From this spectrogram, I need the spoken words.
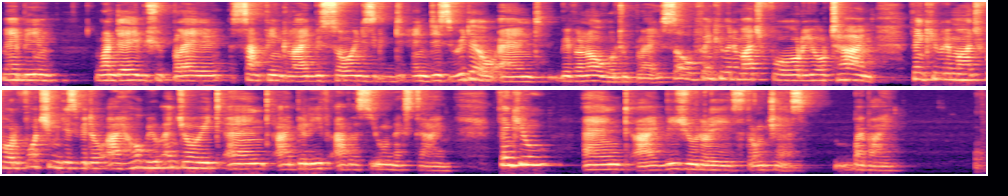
maybe one day we should play something like we saw in this in this video and we will know what to play. So thank you very much for your time. Thank you very much for watching this video. I hope you enjoyed it and i believe i will see you next time. Thank you and i wish you really strong chess. Bye bye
